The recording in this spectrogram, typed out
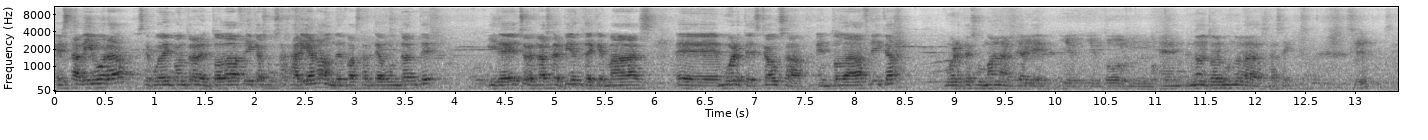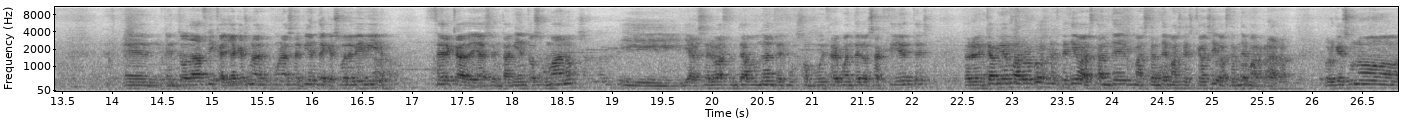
Esta víbora se puede encontrar en toda África subsahariana, donde es bastante abundante, y de hecho es la serpiente que más eh, muertes causa en toda África, muertes humanas, ya que... Y en, y en todo el mundo. En, no, en todo el mundo las, las X. ¿Sí? En, en toda África, ya que es una, una serpiente que suele vivir cerca de asentamientos humanos y, y al ser bastante abundante pues, son muy frecuentes los accidentes, pero en cambio en Marruecos es una especie bastante, bastante más escasa y bastante más rara, porque es uno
